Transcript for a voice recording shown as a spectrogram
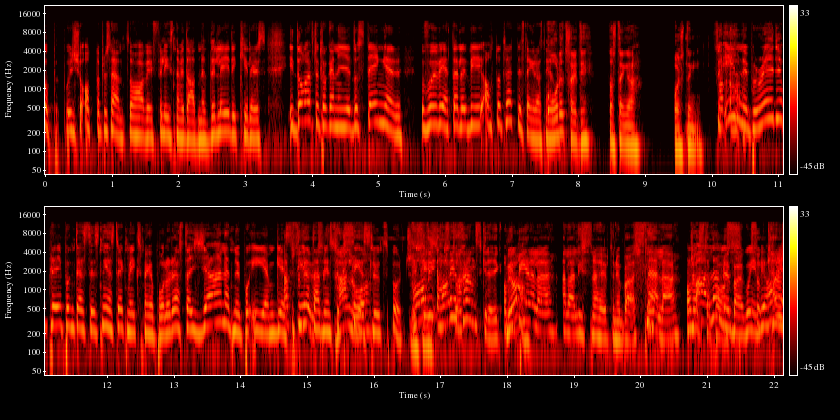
upp, på 28% så har vi Feliz Navidad med The Lady Killers. Idag efter klockan nio, då stänger, då får vi veta, eller vid 8.30 stänger röstningen. 8.30, der stänger röstningen. Så in nu på radioplay.se snedstreck Mix Megapol och rösta järnet nu på EMG. Se till att det här blir en succéslutspurt. Har vi, har vi en chans, Gry? Om Ja. vi ber alla, alla lyssnare här ute nu bara, snälla, Om rösta alla på nu oss. bara går in, Så vi har kanske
